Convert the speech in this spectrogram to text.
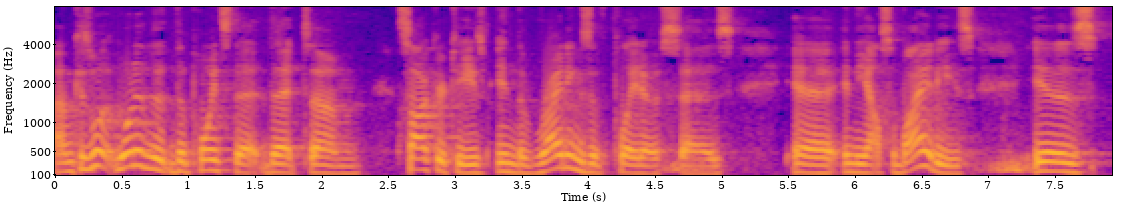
Because one one of the, the points that that um, Socrates in the writings of Plato says uh, in the Alcibiades is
